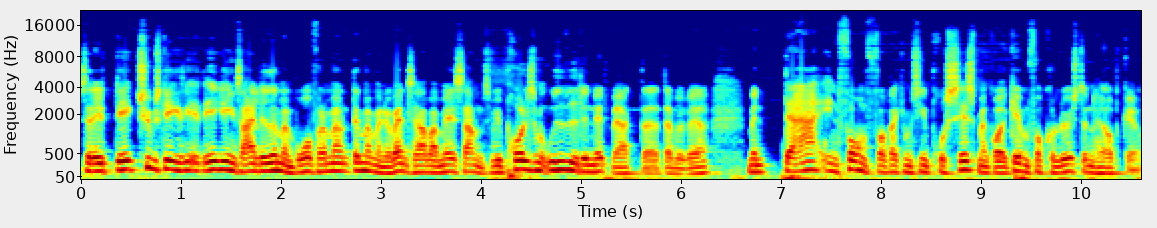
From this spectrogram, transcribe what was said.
Så det, det er ikke, typisk ikke, det er ikke ens egen leder, man bruger, for dem er, dem er man jo vant til at arbejde med sammen. Så vi prøver ligesom at udvide det netværk, der, der vil være. Men der er en form for, hvad kan man sige, en proces, man går igennem for at kunne løse den her opgave.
